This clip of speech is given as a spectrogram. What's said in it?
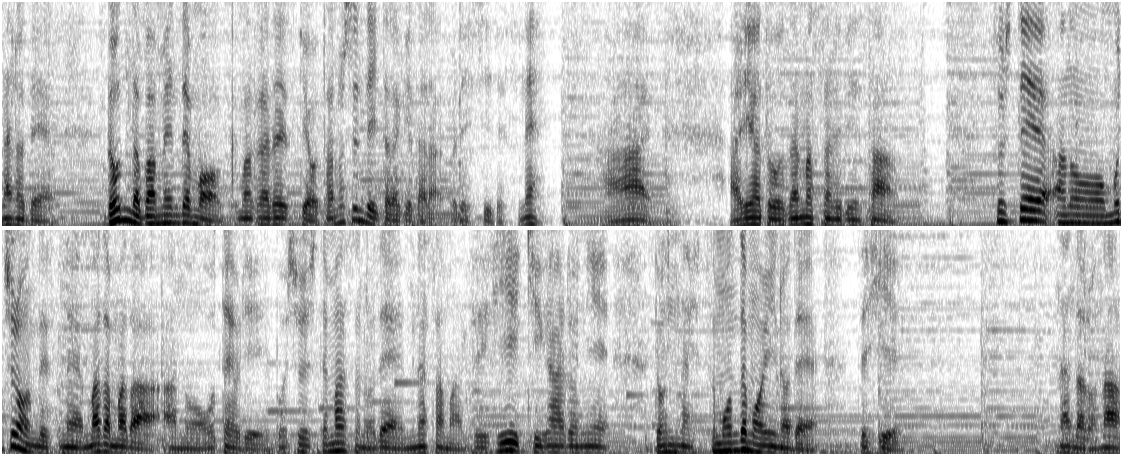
なのでどんな場面でも熊川大輔を楽しんでいただけたら嬉しいですね。はい。ありがとうございますなりびんさん。そしてあのもちろんですねまだまだあのお便り募集してますので皆様ぜひ気軽にどんな質問でもいいのでぜひなんだろうな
